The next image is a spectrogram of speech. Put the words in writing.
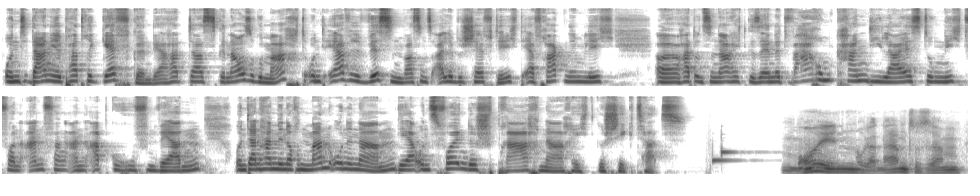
Und Daniel Patrick Gefgen, der hat das genauso gemacht und er will wissen, was uns alle beschäftigt. Er fragt nämlich, äh, hat uns eine Nachricht gesendet, warum kann die Leistung nicht von Anfang an abgerufen werden? Und dann haben wir noch einen Mann ohne Namen, der uns folgende Sprachnachricht geschickt hat. Moin oder Namen zusammen.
